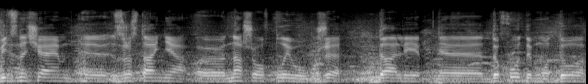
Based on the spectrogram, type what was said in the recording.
відзначаємо зростання нашого впливу. Вже далі доходимо до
